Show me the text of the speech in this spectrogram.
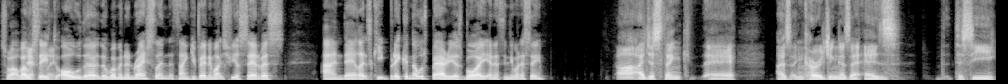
So I will say to all the, the women in wrestling, thank you very much for your service, and uh, let's keep breaking those barriers, boy. Anything you want to say? Uh, I just think, uh, as encouraging as it is to see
